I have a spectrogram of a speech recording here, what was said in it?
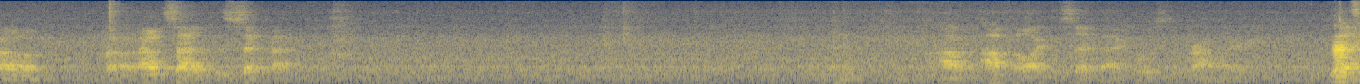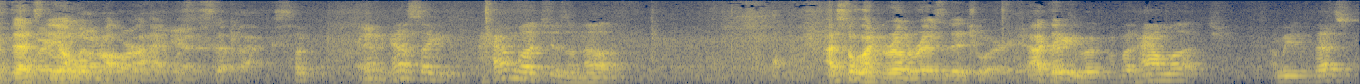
um, uh, outside of the setback. I, I feel like the setback was the primary. that's, that's the We were only problem I had with together. the setbacks. And can I say, how much is enough? I just don't like it around the residential area. I agree, think, but, but how much? I mean, that's the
